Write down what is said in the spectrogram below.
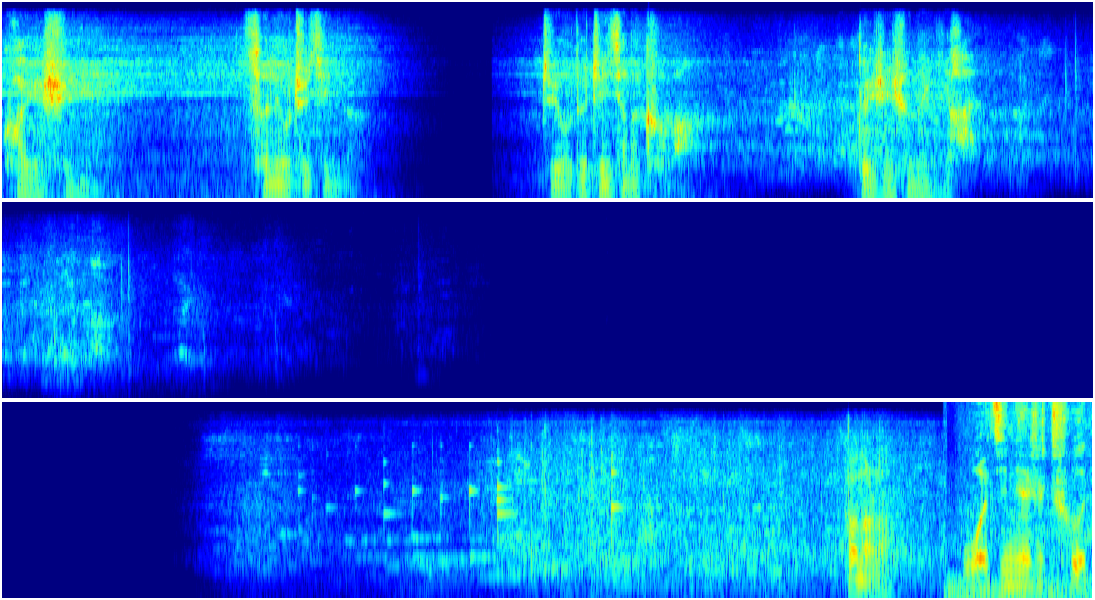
跨越十年，存留至今的，只有对真相的渴望，对人生的遗憾。到哪儿了？我今天是彻底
